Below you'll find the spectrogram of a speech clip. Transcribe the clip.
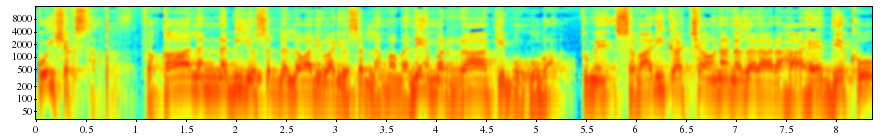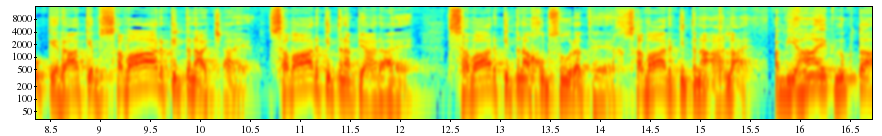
कोई शख्स था। फ़काल नबी वसल्लम अमर राकिब हुआ तुम्हें सवारी का अच्छा होना नज़र आ रहा है, देखो कि राकिब सवार कितना अच्छा है, सवार कितना प्यारा है, सवार कितना खूबसूरत है, सवार कितना आला है। अब यहाँ एक नुक्ता,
